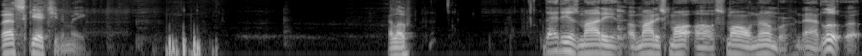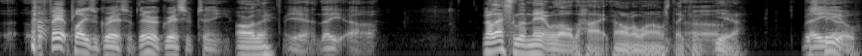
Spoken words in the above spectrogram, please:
that's sketchy to me. Hello? That is mighty a mighty small uh, small number. Now look, uh, Lafayette plays aggressive. They're an aggressive team. Are they? Yeah, they uh No, that's Lanett with all the hype. I don't know why I was thinking. yeah. But they, uh, still,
